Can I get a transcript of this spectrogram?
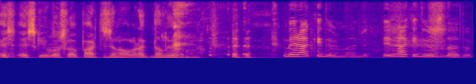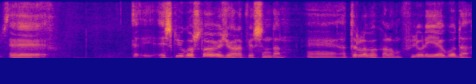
Es, eski Yugoslav partizanı olarak dalıyorum buna. Merak ediyorum ben de. E, Merak ediyoruz daha doğrusu. Ee, eski Yugoslavya coğrafyasından ee, hatırla bakalım Flori Yagoda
